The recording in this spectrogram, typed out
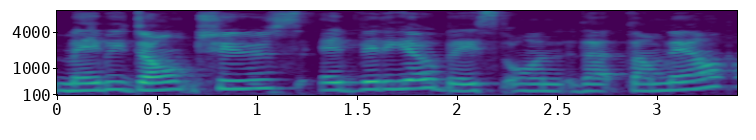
maybe don't choose a video based on that thumbnail.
